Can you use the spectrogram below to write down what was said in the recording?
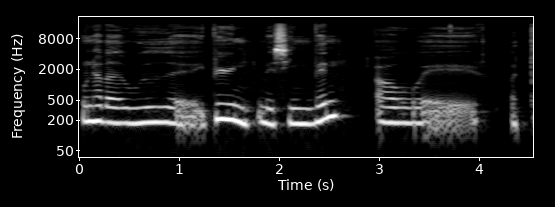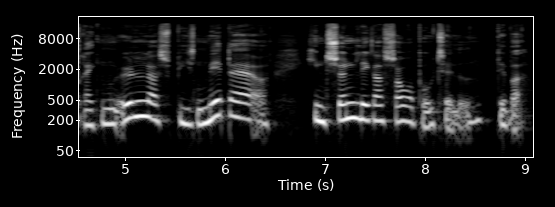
Hun har været ude øh, i byen med sin ven og, øh, og drikke nogle øl og spise en middag, og hendes søn ligger og sover på hotellet. Det var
